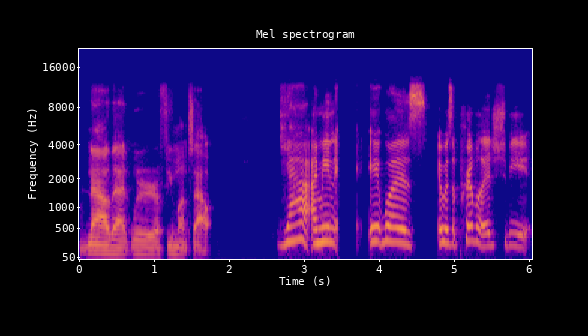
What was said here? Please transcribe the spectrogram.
now that we're a few months out? Yeah, I mean, it was it was a privilege to be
